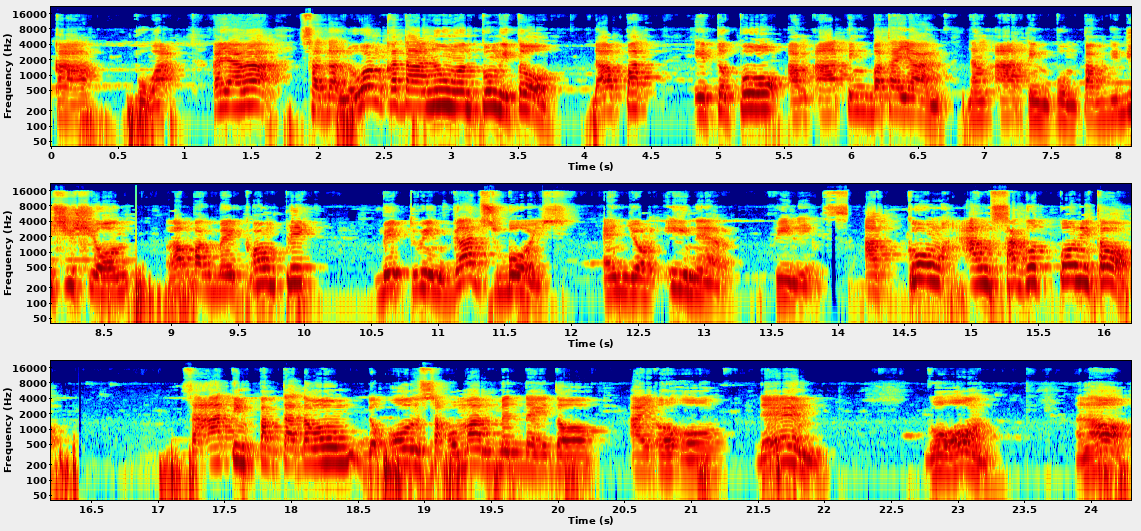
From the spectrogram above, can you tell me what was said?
kapwa. Kaya nga, sa dalawang katanungan pong ito, dapat ito po ang ating batayan ng ating pong pagdidesisyon kapag may conflict between God's voice and your inner feelings. At kung ang sagot po nito sa ating pagtatanong doon sa commandment na ito ay oo, then go on. Ano?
